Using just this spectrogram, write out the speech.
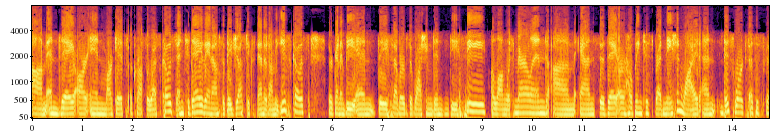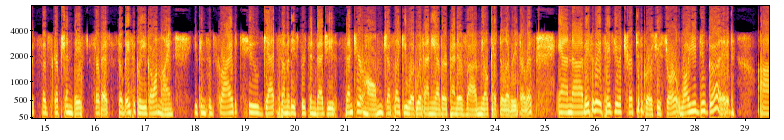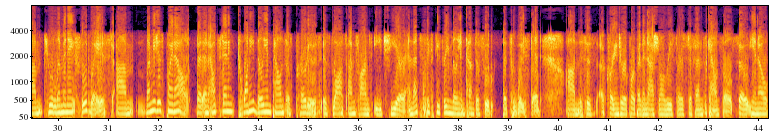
Um, and they are in markets across the West Coast. And today they announced that they just expanded on the East Coast. They're going to be in the suburbs of Washington, D.C., along with Maryland. Um, and so they are hoping to spread nationwide. And this works as a subscription based service. So basically, you go online, you can subscribe to get some of these fruits and veggies sent to your home, just like you would with any other kind of uh, meal kit delivery service. And uh, basically, it saves you a trip to the grocery store while you do good um, to eliminate food waste. Um, let me just point out that an outstanding 20 billion pounds of produce is lost on farms each year, and that's 63 million tons of food that's wasted. Um, this is according to a report by the National Resource Defense Council. So, you know,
